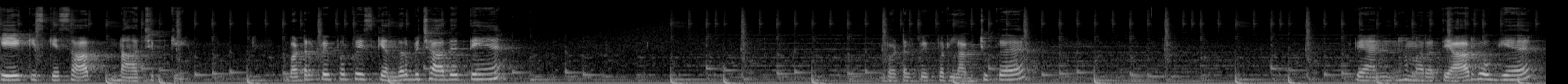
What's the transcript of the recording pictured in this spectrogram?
केक इसके साथ ना चिपके। बटर पेपर को इसके अंदर बिछा देते हैं। बटर पेपर लग चुका है। पैन हमारा तैयार हो गया है।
